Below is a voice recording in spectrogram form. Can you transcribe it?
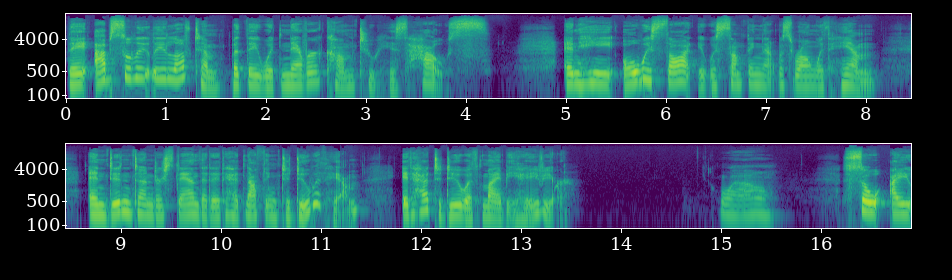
They absolutely loved him, but they would never come to his house. And he always thought it was something that was wrong with him and didn't understand that it had nothing to do with him. It had to do with my behavior. Wow. So I,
